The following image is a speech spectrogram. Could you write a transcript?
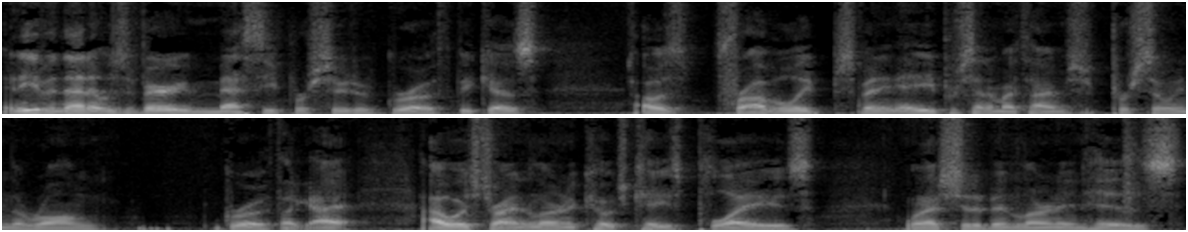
And even then, it was a very messy pursuit of growth because I was probably spending eighty percent of my time pursuing the wrong growth. Like I, I was trying to learn Coach K's plays when I should have been learning his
